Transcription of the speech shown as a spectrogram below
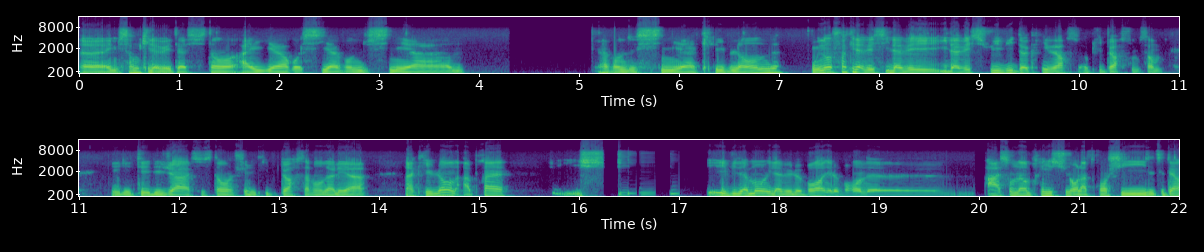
il me semble qu'il avait été assistant ailleurs aussi avant de signer à, avant de signer à Cleveland. Ou non, je crois qu'il avait, il avait, il avait suivi Doc Rivers aux Clippers, il me semble. Il était déjà assistant chez les Clippers avant d'aller à, à, Cleveland. Après, évidemment, il avait LeBron et LeBron euh, a son emprise sur la franchise, etc.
